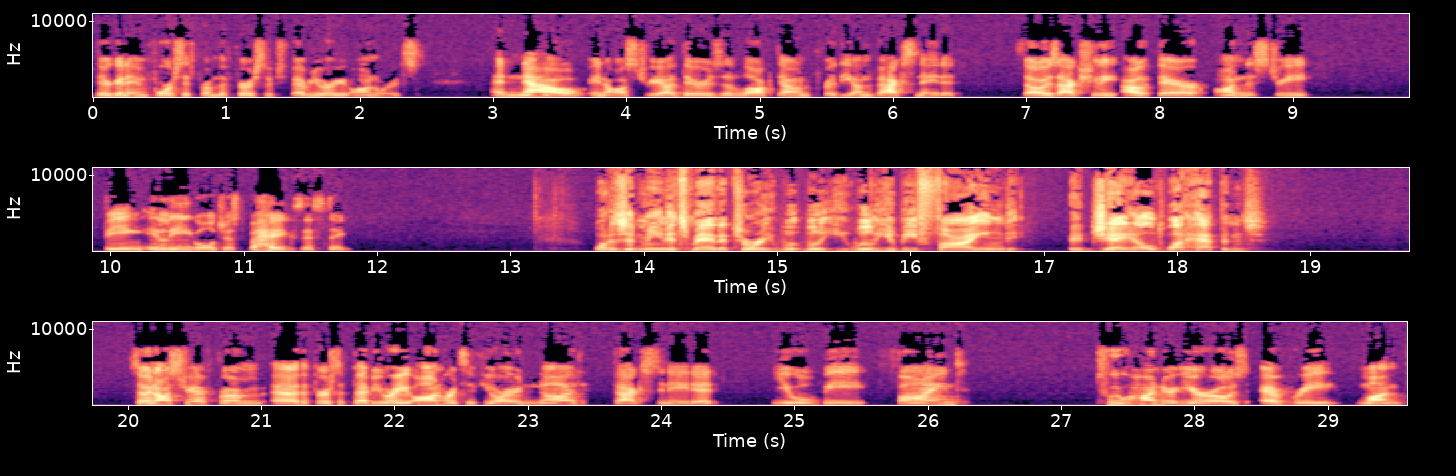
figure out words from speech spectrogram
They're going to enforce it from the 1st of February onwards. And now in Austria, there is a lockdown for the unvaccinated. So I was actually out there on the street being illegal just by existing. What does it mean? It's mandatory. Will will, you- will you be fined, uh, jailed? What happens? So in Austria, from uh, the 1st of February onwards, if you are not vaccinated, you will be fined 200 euros every month.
